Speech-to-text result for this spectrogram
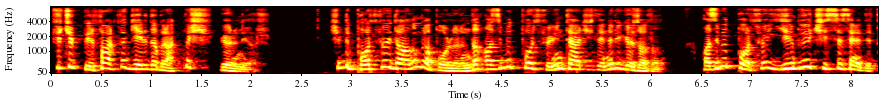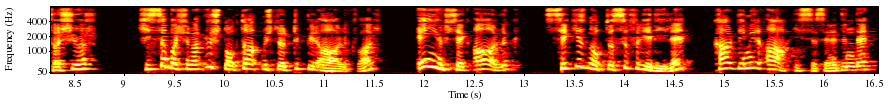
küçük bir farkla geride bırakmış görünüyor. Şimdi portföy dağılım raporlarında Azimut portföyün tercihlerine bir göz atalım. Azimut portföy 23 hisse senedi taşıyor. Hisse başına 3.64'lük bir ağırlık var. En yüksek ağırlık 8.07 ile Kardemir A hisse senedinde.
